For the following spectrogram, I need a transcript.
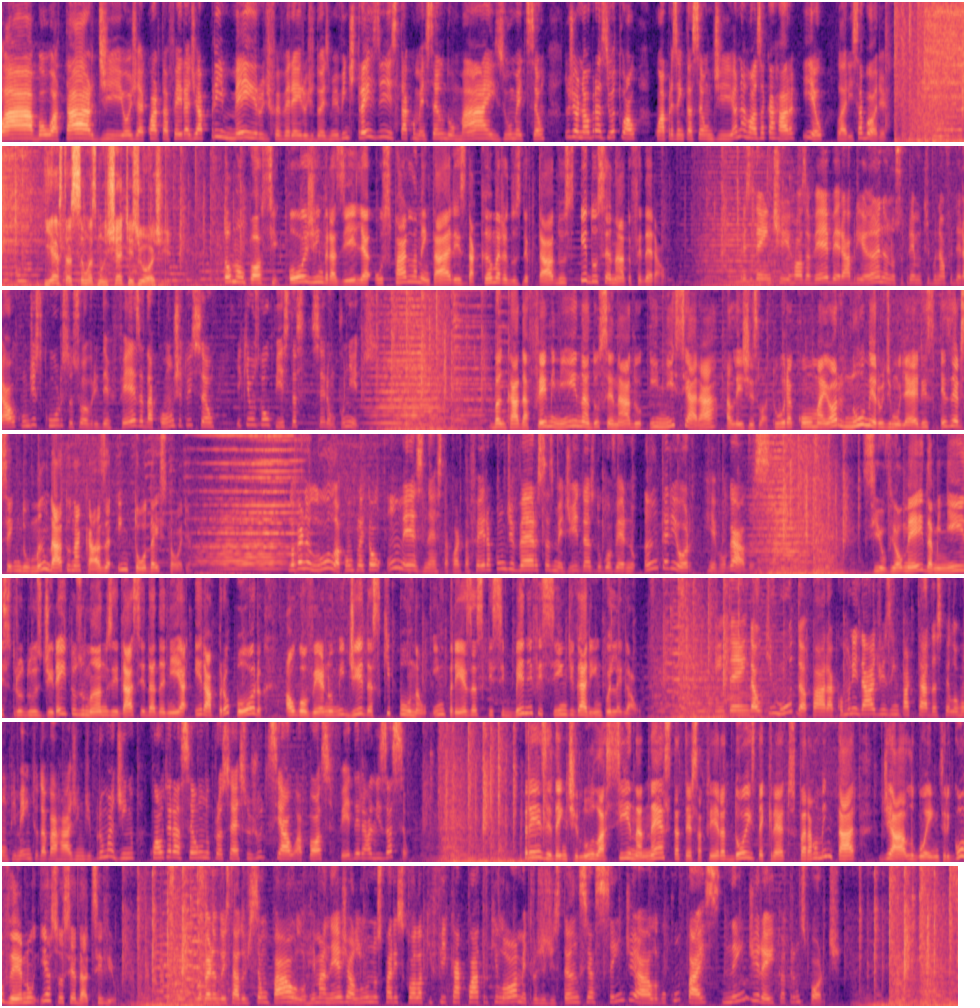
Olá, boa tarde. Hoje é quarta-feira, dia 1 de fevereiro de 2023 e está começando mais uma edição do Jornal Brasil Atual, com a apresentação de Ana Rosa Carrara e eu, Larissa Borer. E estas são as manchetes de hoje. Tomam posse hoje em Brasília os parlamentares da Câmara dos Deputados e do Senado Federal. Presidente Rosa Weber abre ano no Supremo Tribunal Federal com discurso sobre defesa da Constituição e que os golpistas serão punidos. Bancada feminina do Senado iniciará a legislatura com o maior número de mulheres exercendo o mandato na casa em toda a história. O governo Lula completou um mês nesta quarta-feira com diversas medidas do governo anterior revogadas. Silvio Almeida, ministro dos Direitos Humanos e da Cidadania, irá propor ao governo medidas que punam empresas que se beneficiem de garimpo ilegal. Entenda o que muda para comunidades impactadas pelo rompimento da barragem de Brumadinho com alteração no processo judicial após federalização. Presidente Lula assina nesta terça-feira dois decretos para aumentar diálogo entre governo e a sociedade civil. O governo do estado de São Paulo remaneja alunos para escola que fica a 4 quilômetros de distância, sem diálogo com pais nem direito a transporte.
